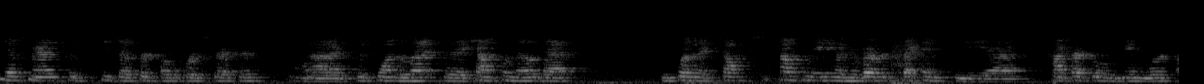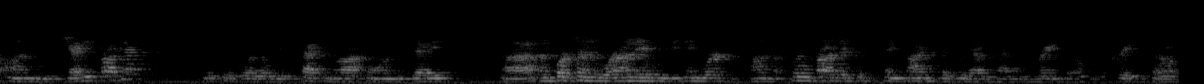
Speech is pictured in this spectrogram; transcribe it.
Yes, Mayor, this is Steve Jesberg, Public Works Director. Uh, just wanted to let the council know that before the next council, council meeting on November second, the, uh, contractor will begin work on the jetty project. This is where they'll be stacking rock along the jetty. Uh, unfortunately, we're unable to begin work on the flume project at the same time because we haven't had any rain to open the creek. So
